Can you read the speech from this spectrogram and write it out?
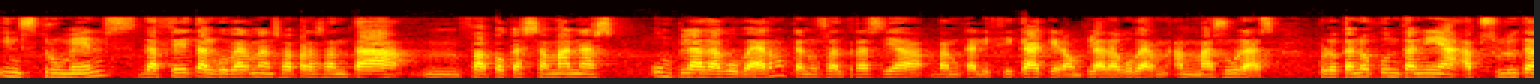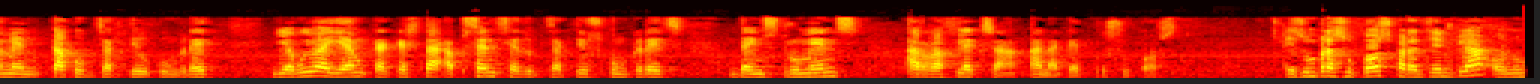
instruments. De fet, el govern ens va presentar mm, fa poques setmanes un pla de govern, que nosaltres ja vam qualificar que era un pla de govern amb mesures, però que no contenia absolutament cap objectiu concret. I avui veiem que aquesta absència d'objectius concrets d'instruments es reflexa en aquest pressupost. És un pressupost, per exemple, on un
